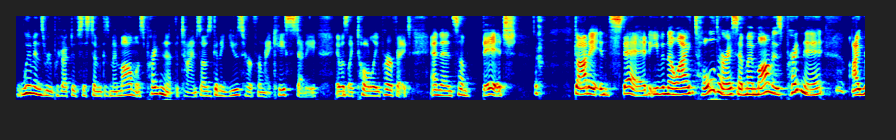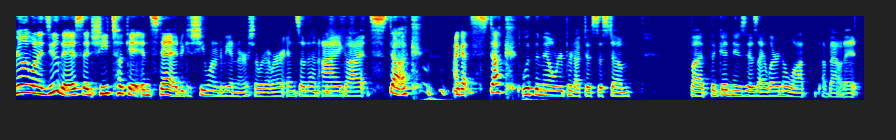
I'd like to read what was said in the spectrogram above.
women's reproductive system because my mom was pregnant at the time so i was going to use her for my case study it was like totally perfect and then some bitch got it instead, even though I told her, I said, My mom is pregnant. I really want to do this. And she took it instead because she wanted to be a nurse or whatever. And so then I got stuck. I got stuck with the male reproductive system. But the good news is I learned a lot about it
